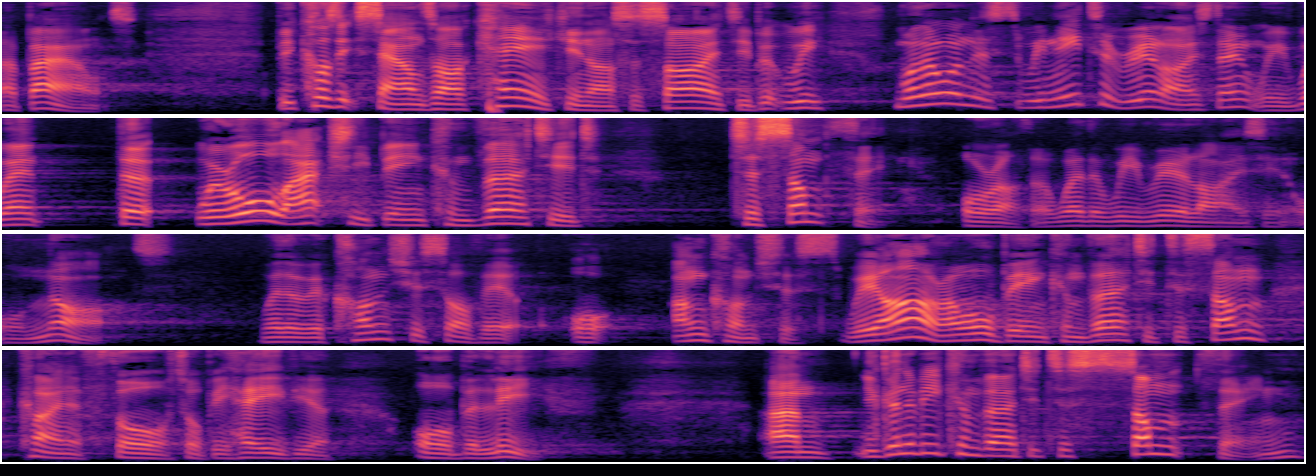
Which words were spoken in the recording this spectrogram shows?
about because it sounds archaic in our society. But we, what I want is, we need to realize, don't we, when, that we're all actually being converted to something or other, whether we realize it or not, whether we're conscious of it or unconscious. We are all being converted to some kind of thought or behavior or belief. Um, you're going to be converted to something,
